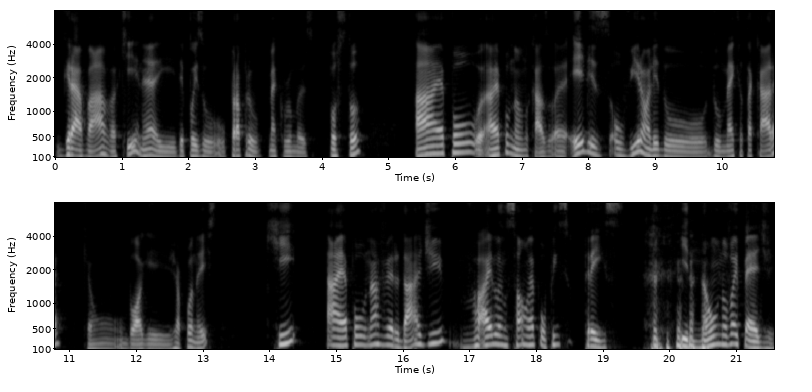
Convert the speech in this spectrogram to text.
gravava aqui, né, e depois o, o próprio Mac Rumors postou, a Apple, a Apple não, no caso, é, eles ouviram ali do, do Mac Otakara, que é um, um blog japonês, que a Apple, na verdade, vai lançar um Apple Pencil 3 e não um novo iPad.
